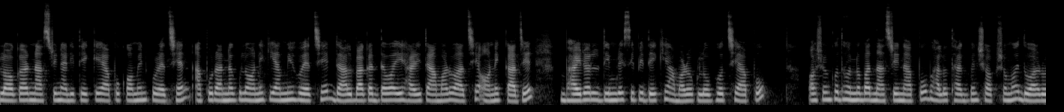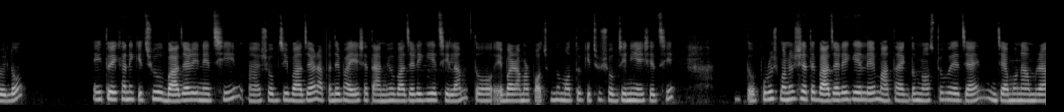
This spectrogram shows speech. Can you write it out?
ব্লগার নাসরিন আলী থেকে আপু কমেন্ট করেছেন, আপু, রান্নাগুলো অনেক ইয়াম্মি হয়েছে। ডাল বাগার দেওয়া এই হাঁড়িটা আমারও আছে, অনেক কাজের। ভাইরাল ডিম রেসিপি দেখে আমারও লোভ হচ্ছে আপু। অসংখ্য ধন্যবাদ নাসরিন আপু, ভালো থাকবেন সবসময়, দোয়া রইল। এই তো এখানে কিছু বাজার এনেছি সবজি বাজার। আপনাদের ভাইয়ের সাথে আমিও বাজারে গিয়েছিলাম। তো এবার আমার পছন্দ মতো কিছু সবজি নিয়ে এসেছি। তো পুরুষ মানুষের সাথে বাজারে গেলে মাথা একদম নষ্ট হয়ে যায়। যেমন আমরা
